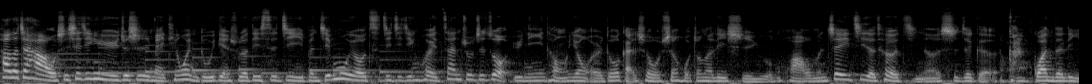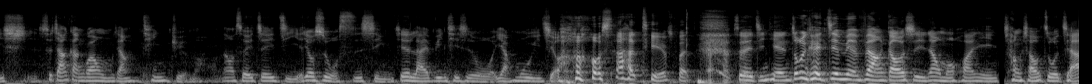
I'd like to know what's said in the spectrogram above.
哈喽大家好，我是谢金鱼，这是每天为你读一点书的第四季。本节目由慈济基金会赞助制作，与您一同用耳朵感受生活中的历史与文化。我们这一季的特辑呢是这个感官的历史，所以讲感官，我们讲听觉嘛。然后所以这一集又是我私心，这些来宾其实我仰慕已久，我是他的铁粉，所以今天终于可以见面，非常高兴。让我们欢迎畅销作家，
